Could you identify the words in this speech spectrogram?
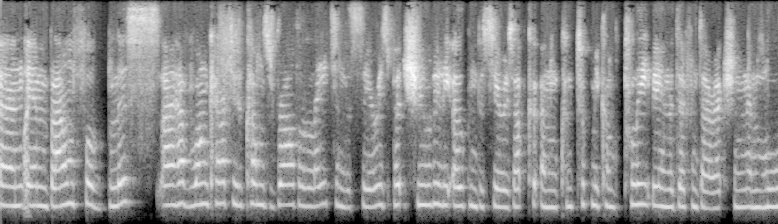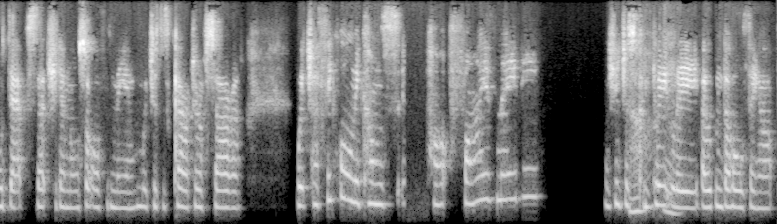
And like, in Bound for Bliss, I have one character who comes rather late in the series, but she really opened the series up and took me completely in a different direction and more depth that she then also offered me, in, which is this character of Sarah, which I think only comes in part five, maybe. And she just oh, okay. completely opened the whole thing up.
